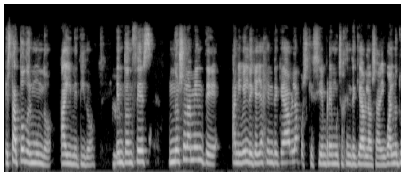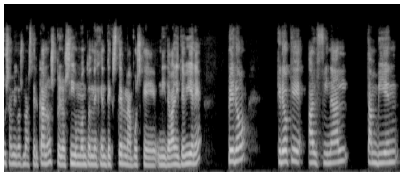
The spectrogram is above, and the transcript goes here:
está todo el mundo ahí metido. Mm. Entonces, no solamente a nivel de que haya gente que habla, pues que siempre hay mucha gente que habla, o sea, igual no tus amigos más cercanos, pero sí un montón de gente externa, pues que ni te va ni te viene, pero creo que al final también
